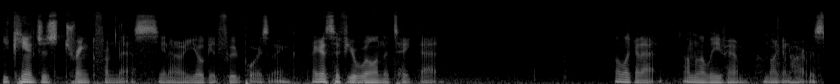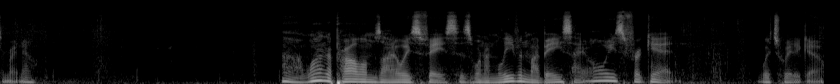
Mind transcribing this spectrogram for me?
You can't just drink from this, you know, you'll get food poisoning. I guess if you're willing to take that. Oh, look at that. I'm going to leave him. I'm not going to harvest him right now. Uh, one of the problems I always face is when I'm leaving my base, I always forget which way to go.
